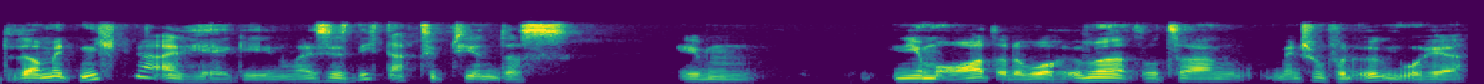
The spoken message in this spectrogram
damit nicht mehr einhergehen, weil sie es nicht akzeptieren, dass eben in ihrem Ort oder wo auch immer sozusagen Menschen von irgendwoher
